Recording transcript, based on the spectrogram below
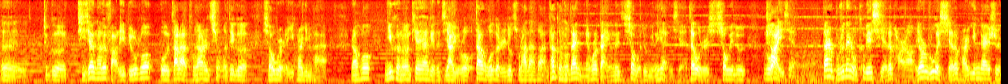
呃，这个体现他的法力。比如说，我咱俩同样是请了这个小鬼的一块阴牌，然后你可能天天给他鸡鸭鱼肉，但我搁这就粗茶淡饭，他可能在你那块感应的效果就明显一些，在我这儿稍微就差一些。但是不是那种特别邪的牌啊？要是如果邪的牌，应该是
